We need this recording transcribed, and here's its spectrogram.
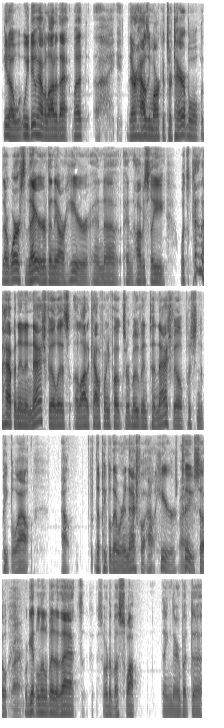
you know we do have a lot of that. But uh, their housing markets are terrible. They're worse there than they are here, and uh, and obviously. What's kind of happening in Nashville is a lot of California folks are moving to Nashville, pushing the people out out the people that were in Nashville out here too. So right. we're getting a little bit of that sort of a swap thing there. But uh,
